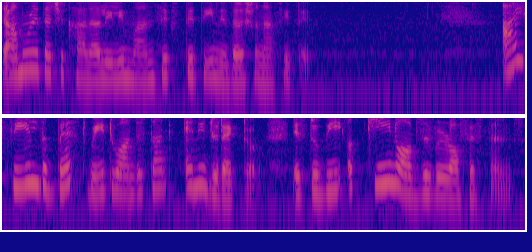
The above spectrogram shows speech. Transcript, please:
त्यामुळे त्याची खालावलेली मानसिक स्थिती निदर्शनास येते I feel the best way to understand any director is to be a keen observer of his films.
